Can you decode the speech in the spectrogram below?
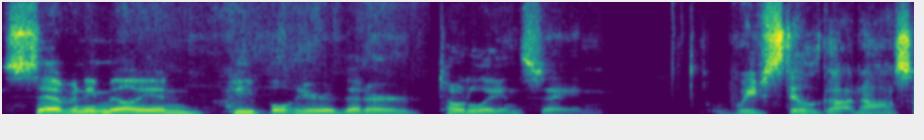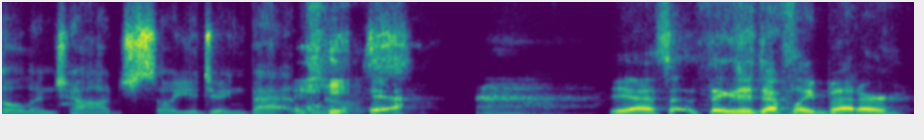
70 million people here that are totally insane. We've still got an arsehole in charge, so you're doing better than us. yeah. Yeah, so things are definitely better.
